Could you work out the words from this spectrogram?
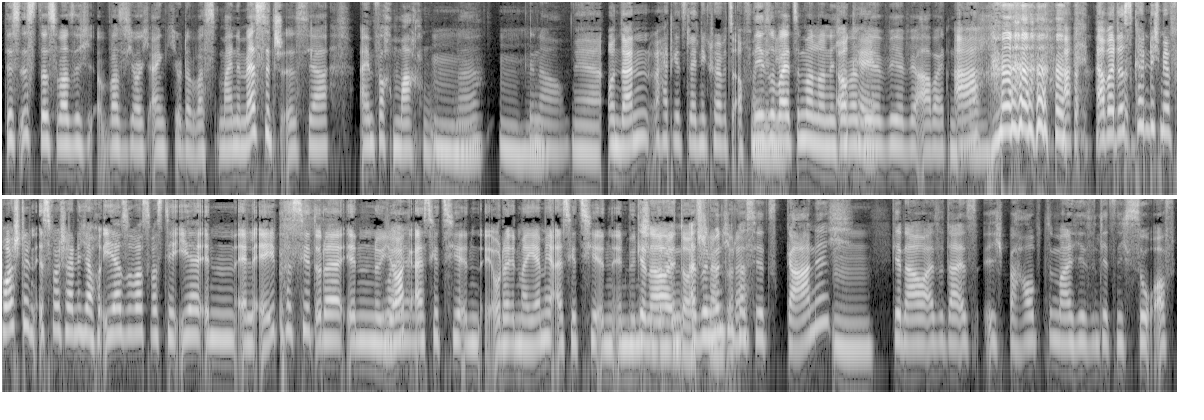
das ist das, was ich, was ich euch eigentlich oder was meine Message ist, ja, einfach machen. Mhm. Ne? Mhm. Genau. Ja. Und dann hat jetzt Lenny Kravitz auch von Nee, so weit sind wir noch nicht, okay. aber wir, wir, wir arbeiten Ach. dran. aber das könnte ich mir vorstellen, ist wahrscheinlich auch eher sowas, was dir eher in LA passiert oder in New York Miami. als jetzt hier in oder in Miami als jetzt hier in, in München genau, oder in Deutschland. Also in München passiert es gar nicht. Mhm. Genau, also da ist, ich behaupte mal, hier sind jetzt nicht so oft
